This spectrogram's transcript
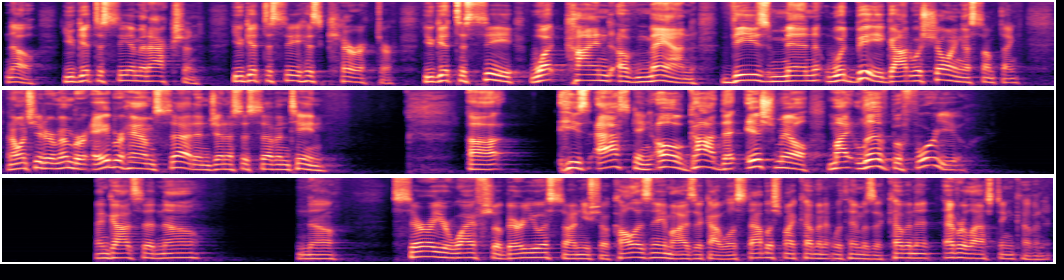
No, you get to see him in action. You get to see his character. You get to see what kind of man these men would be. God was showing us something. And I want you to remember, Abraham said in Genesis 17, uh, he's asking, Oh God, that Ishmael might live before you. And God said, No, no. Sarah, your wife, shall bear you a son. You shall call his name Isaac. I will establish my covenant with him as a covenant, everlasting covenant.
